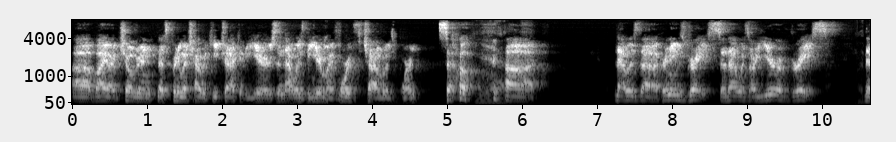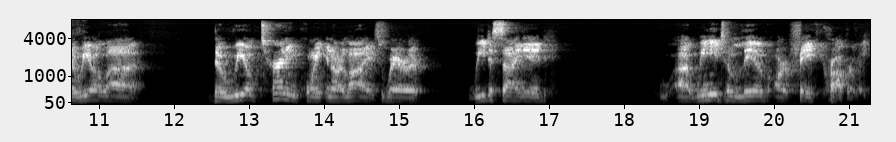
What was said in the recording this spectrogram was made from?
uh, by our children. That's pretty much how we keep track of the years, and that was the year my fourth child was born. So yeah. uh, that was uh, her name's Grace. So that was our year of grace the real uh, the real turning point in our lives where we decided uh, we need to live our faith properly.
